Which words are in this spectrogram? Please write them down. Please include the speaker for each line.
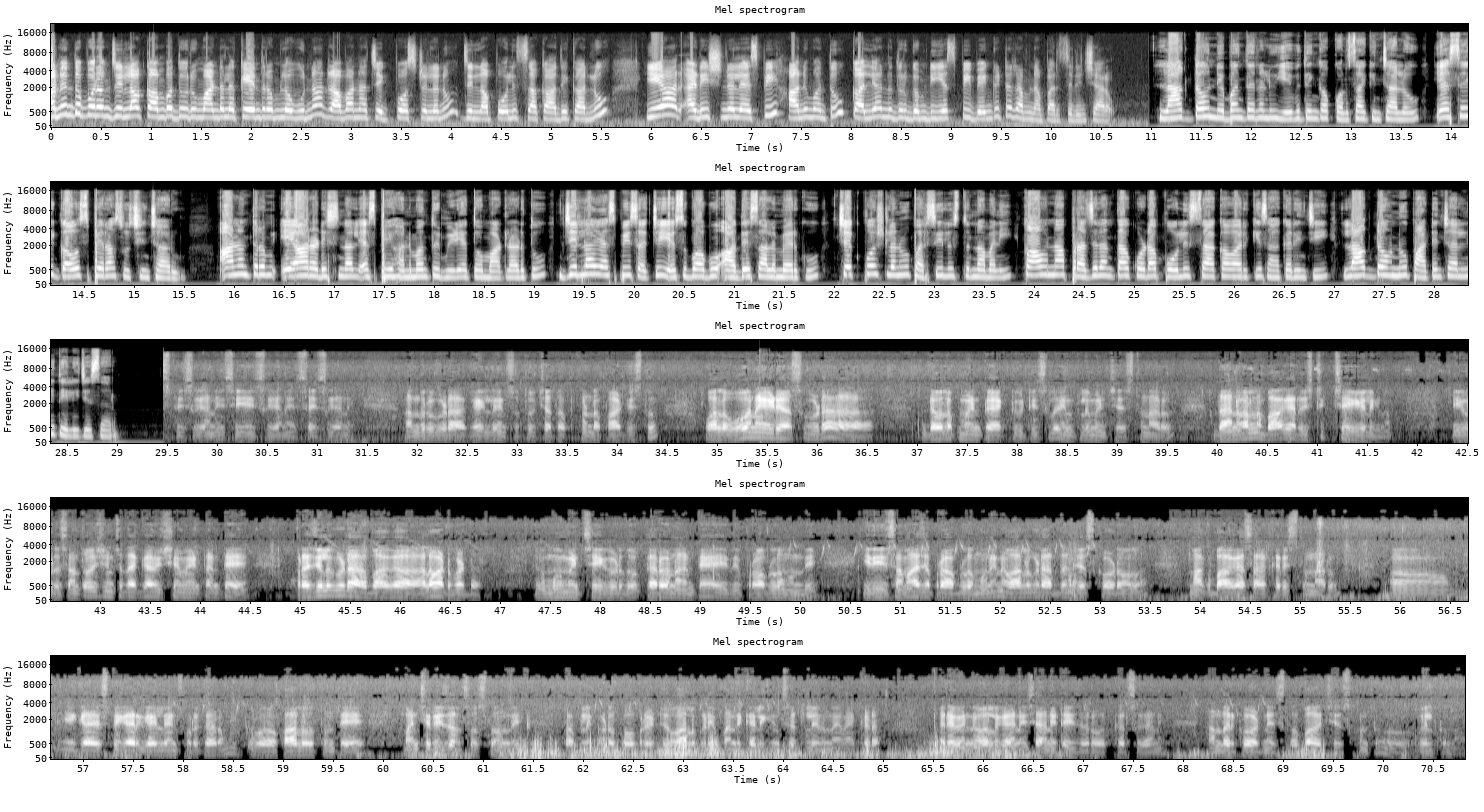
Speaker 1: అనంతపురం జిల్లా కంబదూరు మండల కేంద్రంలో ఉన్న రవాణా చెక్పోస్టులను జిల్లా పోలీస్ శాఖ అధికారులు AR additional SP Hanumanthu Kalyanadurgam DSP Venkataramana పరిశీలించారు.
Speaker 2: లాక్డౌన్ నిబంధనలు ఏ విధంగా కొనసాగించాలో ఎస్ఐ గౌస్పెరా సూచించారు. అనంతరం ఏఆర్ అడిషనల్ ఎస్పీ హనుమంతు మీడియాతో మాట్లాడుతూ జిల్లా ఎస్పీ సత్య యేసుబాబు ఆదేశాల మేరకు చెక్ పోస్టులను పరిశీలిస్తున్నామని కావున ప్రజలంతా కూడా పోలీస్ శాఖ వారికి సహకరించి లాక్డౌన్ను పాటించాలని తెలియజేశారు.
Speaker 3: ఎస్పీస్ కానీ సిఐస్ కానీ ఎస్ఐస్ కానీ అందరూ కూడా గైడ్ లైన్స్ తూచా తప్పకుండా పాటిస్తూ వాళ్ళ ఓన్ ఐడియాస్ కూడా డెవలప్మెంట్ యాక్టివిటీస్లో ఇంప్లిమెంట్ చేస్తున్నారు. దానివలన బాగా రిస్ట్రిక్ట్ చేయగలిగినాం. ఇప్పుడు సంతోషించదగ్గ విషయం ఏంటంటే ప్రజలు కూడా బాగా అలవాటు పడ్డారు. మూమెంట్ చేయకూడదు కరోనా అంటే ఇది ప్రాబ్లం ఉంది ఇది సమాజ ప్రాబ్లం అని వాళ్ళు కూడా అర్థం చేసుకోవడం వల్ల మాకు బాగా సహకరిస్తున్నారు. ఈ ఎస్పీ గారి గైడ్ లైన్స్ ప్రకారం ఫాలో అవుతుంటే మంచి రిజల్ట్స్ వస్తుంది. పబ్లిక్ కూడా కోఆపరేట్ వాళ్ళకు కూడా ఇబ్బంది కలిగించట్లేదు మేము ఎక్కడ. రెవెన్యూ వాళ్ళు కానీ శానిటైజర్ వర్కర్స్ కానీ అందరి కోఆర్డినేట్స్తో బాగా చేసుకుంటూ వెళ్తున్నాం.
